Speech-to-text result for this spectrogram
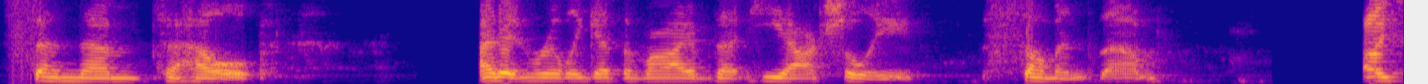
send them to help. I didn't really get the vibe that he actually summoned them. I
